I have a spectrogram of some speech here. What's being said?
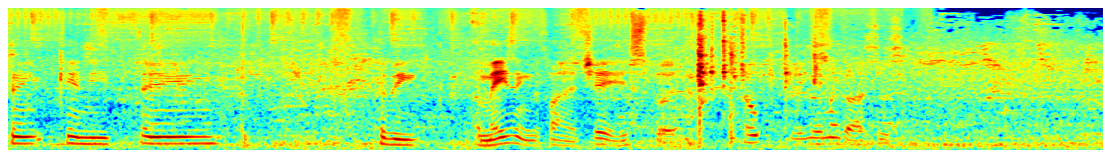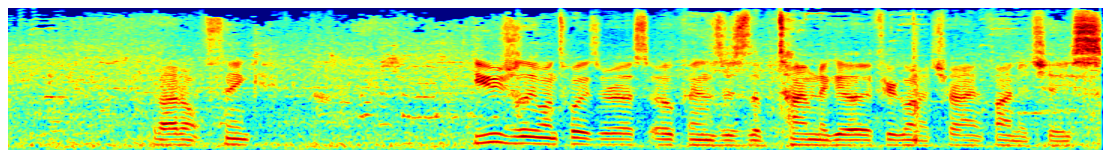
think anything. It'd be amazing to find a chase, but oh, there go my glasses. But I don't think. Usually, when Toys R Us opens, is the time to go if you're going to try and find a chase.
